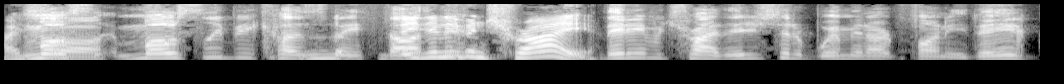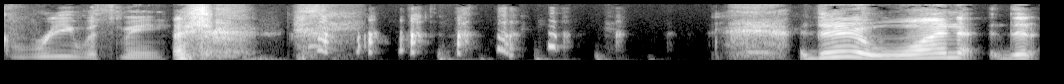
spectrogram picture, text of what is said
I saw. Mostly, mostly because they They didn't even try. They didn't even try. They just said women aren't funny. They agree with me. Didn't one the,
